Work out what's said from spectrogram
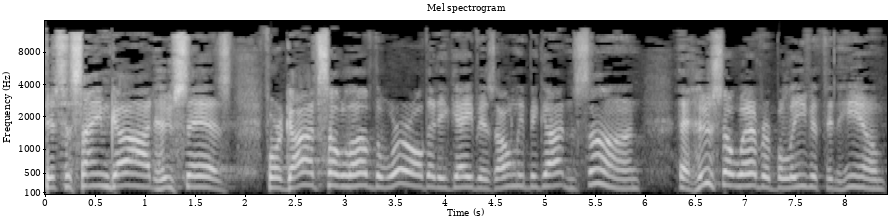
It's the same God who says, For God so loved the world that he gave his only begotten Son, that whosoever believeth in him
